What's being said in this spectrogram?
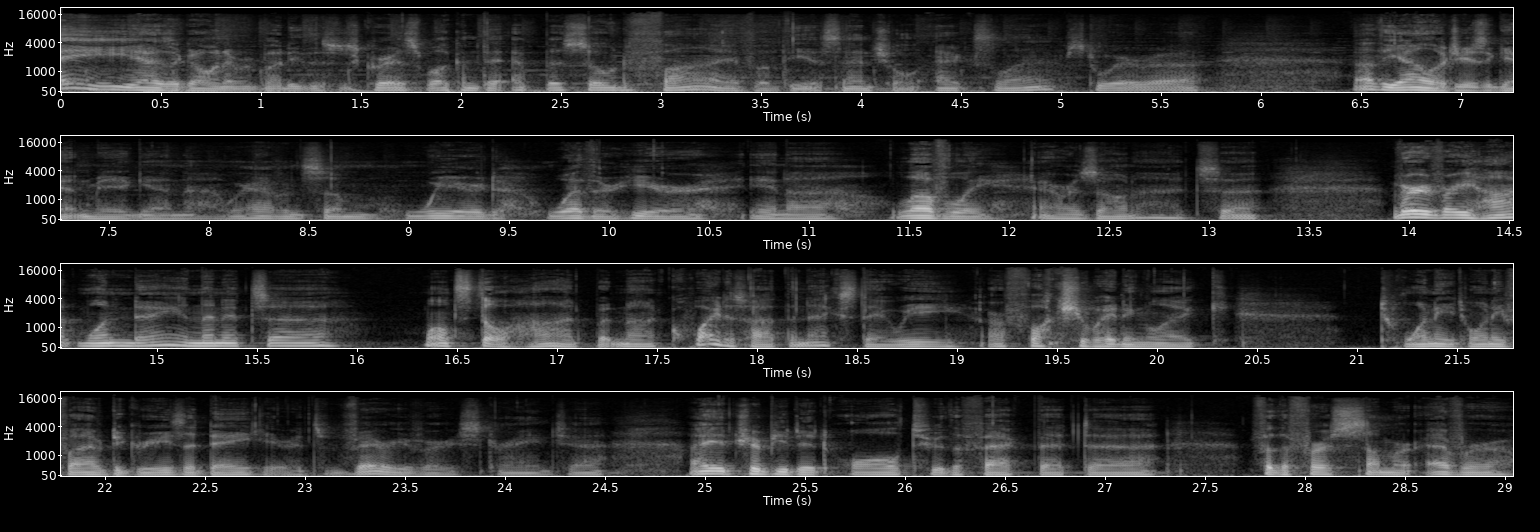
Hey, how's it going, everybody? This is Chris. Welcome to episode 5 of the Essential X Lapsed, where uh, uh, the allergies are getting me again. Uh, we're having some weird weather here in uh, lovely Arizona. It's uh, very, very hot one day, and then it's, uh, well, it's still hot, but not quite as hot the next day. We are fluctuating like 20, 25 degrees a day here. It's very, very strange. Uh, I attribute it all to the fact that uh, for the first summer ever,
